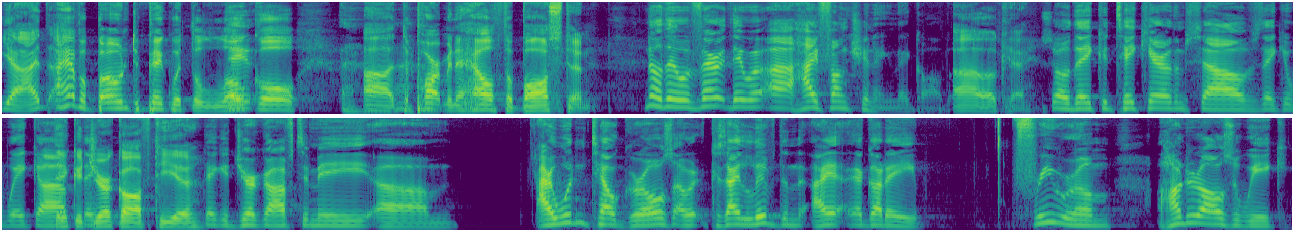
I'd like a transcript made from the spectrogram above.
yeah, I, I have a bone to pick with the local uh, Department of Health of Boston. No, they were very. They were uh, high functioning. They called them. Oh, okay. So they could take care of themselves. They could wake up. They could jerk off to you. They could jerk off to me. Um, I wouldn't tell girls. I because I lived in. I, I got a free room, hundred dollars a week,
